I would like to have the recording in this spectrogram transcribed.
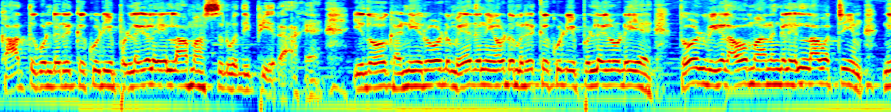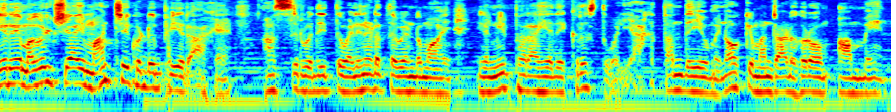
காத்து கொண்டிருக்கக்கூடிய பிள்ளைகளை எல்லாம் ஆசிர்வதிப்பீராக. இதோ கண்ணீரோடும் வேதனையோடும் இருக்கக்கூடிய பிள்ளைகளுடைய தோல்விகள் அவமானங்கள் எல்லாவற்றையும் நீரே மகிழ்ச்சியாய் மாற்றி கொடுப்பீராக. ஆசிர்வதித்து வழிநடத்த வேண்டுமாய் எங்கள் மீட்பராகியதை கிறிஸ்து வழியாக தந்தையுமே நோக்கி மன்றாடுகிறோம். ஆமேன்.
